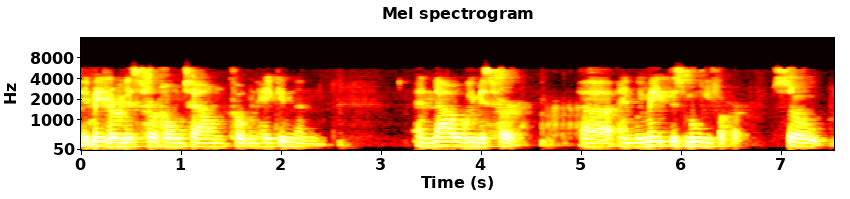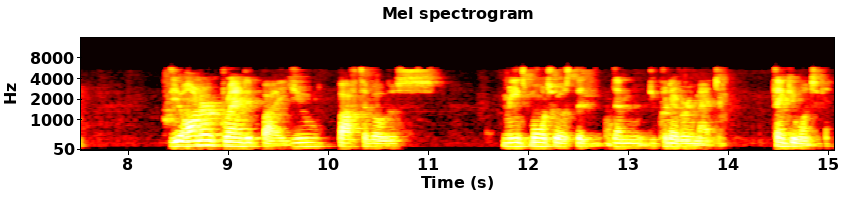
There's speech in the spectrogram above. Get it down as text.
it made her miss her hometown, Copenhagen, and and now we miss her, uh, and we made this movie for her. So the honor granted by you, BAFTA voters, means more to us than, than you could ever imagine. Thank you once again.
